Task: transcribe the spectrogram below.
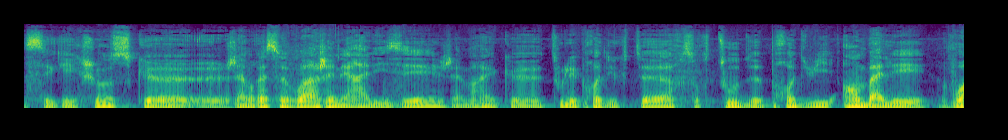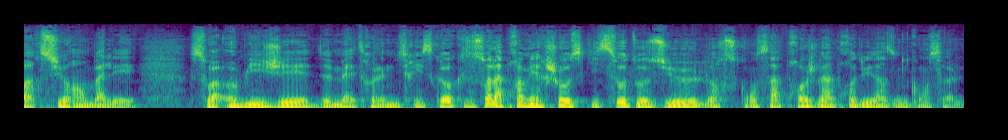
C'est quelque chose que euh, j'aimerais se voir généraliser. J'aimerais que tous les producteurs, surtout de produits emballés, voire suremballés, soient obligés de mettre le Nutri-Score, que ce soit la première chose qui saute aux yeux lorsqu'on s'approche d'un produit dans une console.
